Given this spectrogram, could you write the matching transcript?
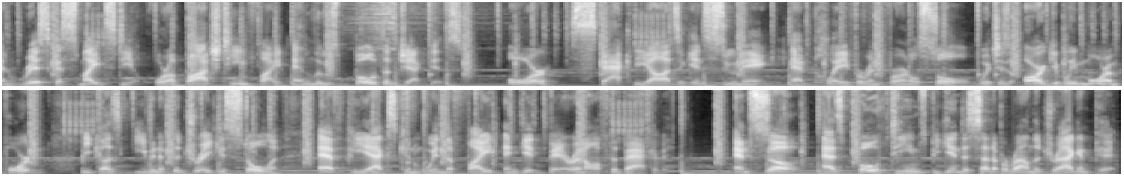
and risk a smite steal or a botch team fight and lose both objectives, or stack the odds against Suning and play for Infernal Soul, which is arguably more important because even if the Drake is stolen, FPX can win the fight and get Baron off the back of it. And so, as both teams begin to set up around the Dragon Pit,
